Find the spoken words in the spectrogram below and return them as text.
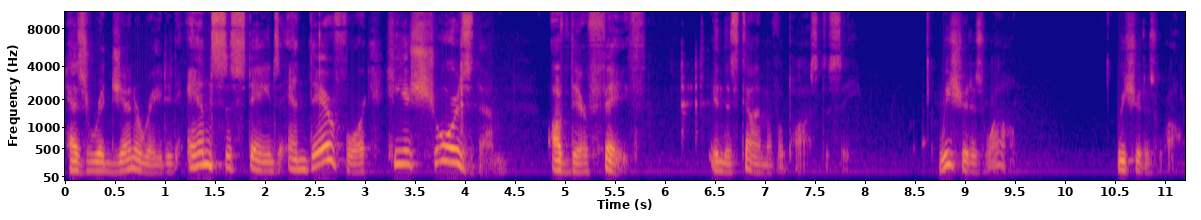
has regenerated and sustains, and therefore He assures them of their faith in this time of apostasy. We should as well. We should as well.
